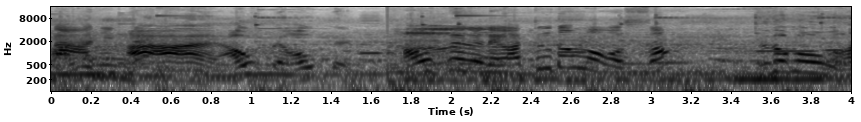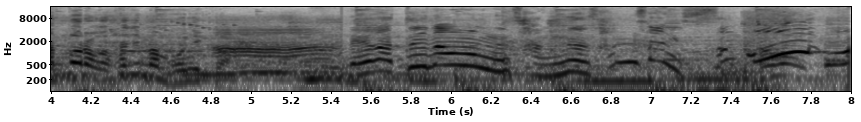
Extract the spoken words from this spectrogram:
나 아닌데. 아, 아, 배, 아홉 배. 아웃백을 내가 뜯어 먹었어? 뜯어먹은 거 같더라고, 사진만 보니까. 아, 내가 뜯어 먹는 장면 상상했어? 어 뭐야?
